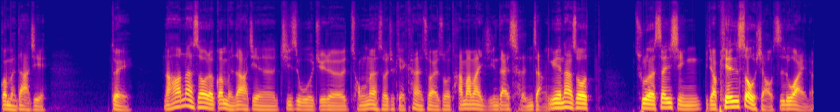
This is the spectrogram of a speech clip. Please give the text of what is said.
关本大介。对。然后那时候的关本大介呢，其实我觉得从那时候就可以看得出来说，他慢慢已经在成长。因为那时候除了身形比较偏瘦小之外呢，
